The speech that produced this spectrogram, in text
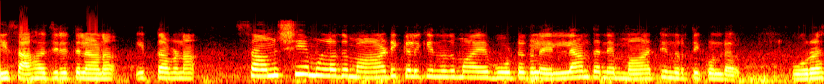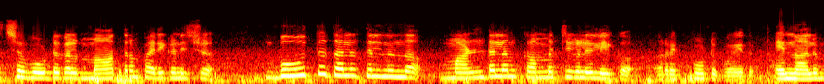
ഈ സാഹചര്യത്തിലാണ് ഇത്തവണ സംശയമുള്ളതും ആടിക്കളിക്കുന്നതുമായ വോട്ടുകൾ എല്ലാം തന്നെ മാറ്റി നിർത്തിക്കൊണ്ട് ഉറച്ച വോട്ടുകൾ മാത്രം പരിഗണിച്ച് ബൂത്ത് തലത്തിൽ നിന്ന് മണ്ഡലം കമ്മിറ്റികളിലേക്ക് റിപ്പോർട്ട് പോയത്. എന്നാലും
